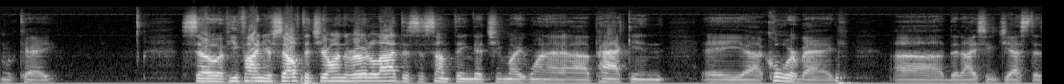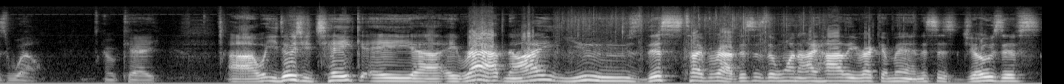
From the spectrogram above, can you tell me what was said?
Okay. So if you find yourself that you're on the road a lot, this is something that you might want to uh, pack in a cooler bag that I suggest as well. Okay. Uh, what you do is you take a, uh, a wrap. Now I use this type of wrap. This is the one I highly recommend. This is Joseph's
